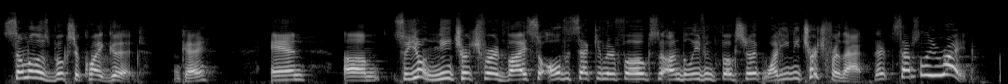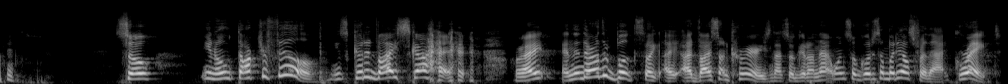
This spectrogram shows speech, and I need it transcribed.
Some of those books are quite good, okay? And um, so you don't need church for advice. So all the secular folks, the unbelieving folks are like, why do you need church for that? That's absolutely right. so, you know, Dr. Phil, he's good advice guy, right? And then there are other books like uh, Advice on Career. He's not so good on that one, so go to somebody else for that. Great.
